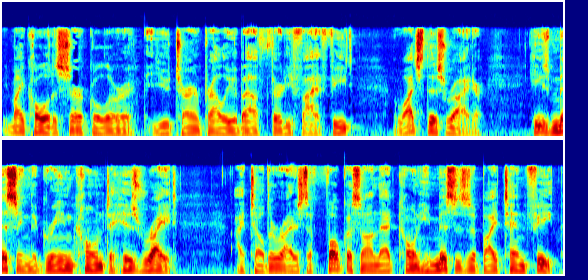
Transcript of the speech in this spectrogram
You might call it a circle or a U-turn, probably about 35 feet. Watch this rider. He's missing the green cone to his right. I tell the riders to focus on that cone. He misses it by 10 feet.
